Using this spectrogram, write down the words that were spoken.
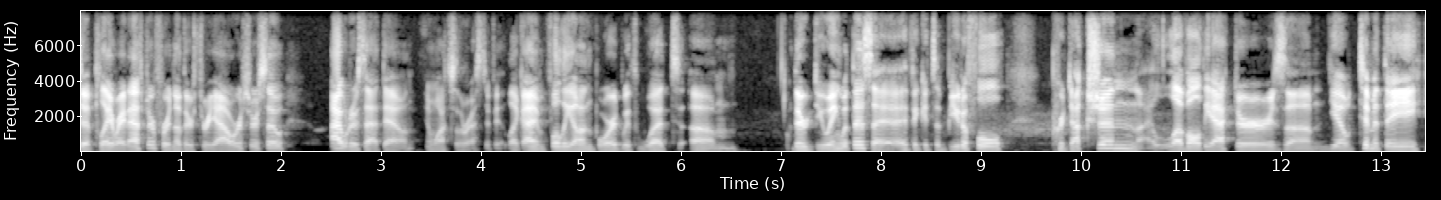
to play right after for another three hours or so, I would have sat down and watched the rest of it. Like I am fully on board with what um they're doing with this. I, I think it's a beautiful production. I love all the actors. Um, you know, Timothée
